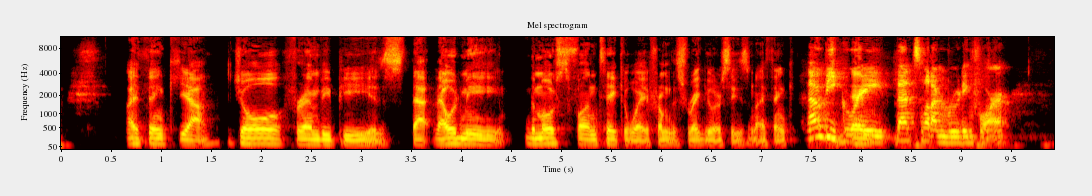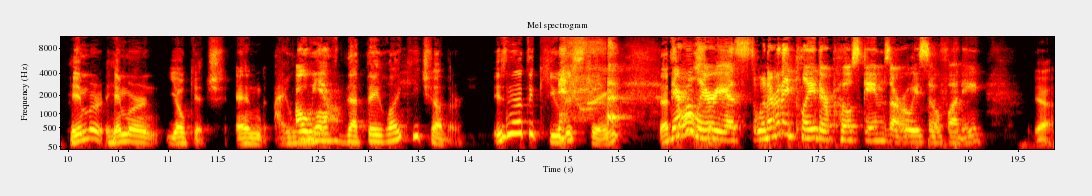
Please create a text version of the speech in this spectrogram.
I think yeah, Joel for MVP is that that would be the most fun takeaway from this regular season. I think that would be great. And That's what I'm rooting for. Him or him or Jokic, and I oh, love yeah. that they like each other. Isn't that the cutest thing? That's They're awesome. hilarious. Whenever they play, their post games are always so funny. Yeah,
